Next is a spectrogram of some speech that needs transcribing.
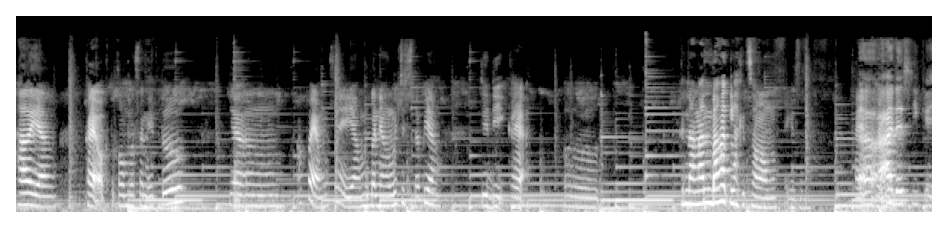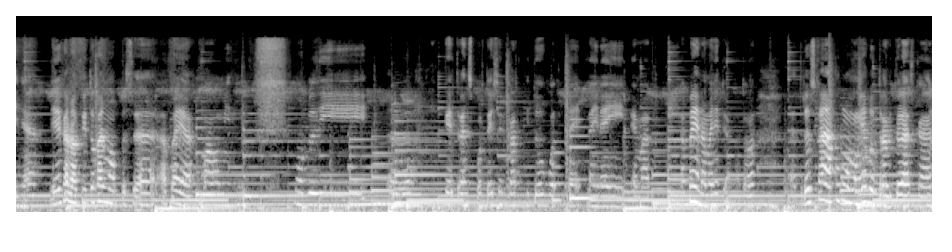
hal yang kayak waktu kamu pesan itu yang apa ya maksudnya yang bukan yang lucu sih tapi yang jadi kayak eh, kenangan banget lah gitu sama kamu kayak gitu kayak apa gitu? ada sih kayaknya ya kan waktu itu kan mau pesen apa ya mau min terus kan aku ngomongnya belum terlalu jelas kan.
